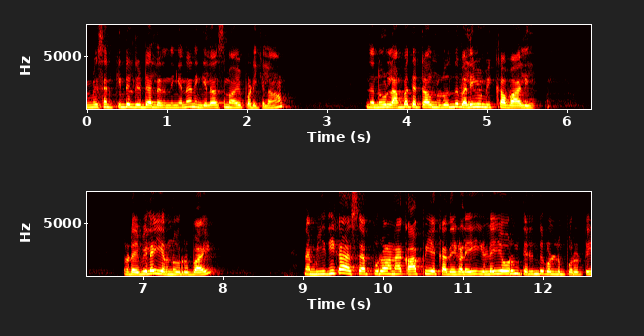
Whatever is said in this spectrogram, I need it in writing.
அமேசான் கிண்டில் ரீடரில் இருந்தீங்கன்னா நீங்கள் இலவசமாகவே படிக்கலாம். இந்த நூல் ஐம்பத்தெட்டாவது நூல் வந்து வலிமை மிக்க வாலி. என்னுடைய விலை இருநூறு ரூபாய். நம் இதிகாச புராண காப்பிய கதைகளை இளையோரும் தெரிந்து கொள்ளும் பொருட்டு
